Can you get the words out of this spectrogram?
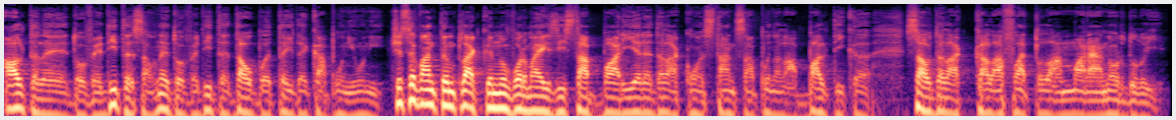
altele dovedite sau nedovedite dau bătăi de cap Uniunii, ce se va întâmpla când nu vor mai exista bariere de la Constanța până la Baltică sau de la Calafat la Marea Nordului?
